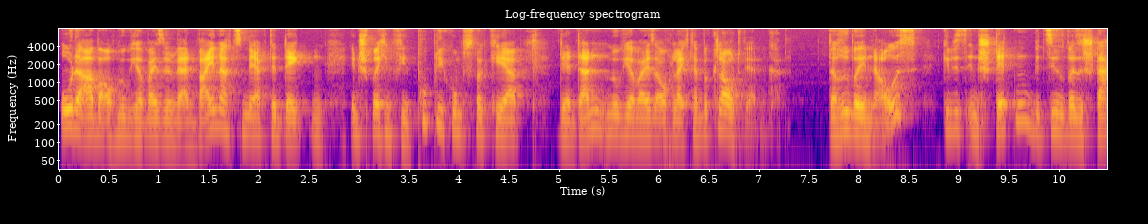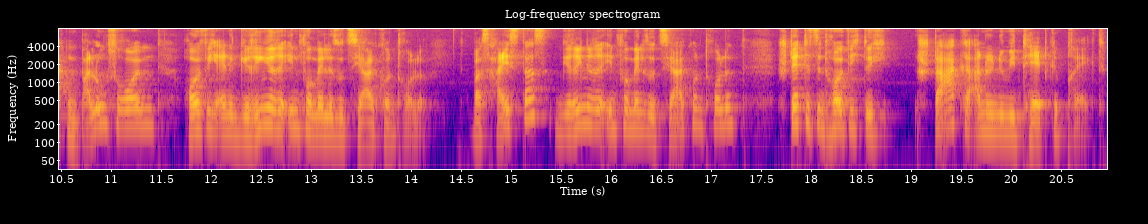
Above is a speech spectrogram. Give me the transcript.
oder aber auch möglicherweise, wenn wir an Weihnachtsmärkte denken, entsprechend viel Publikumsverkehr, der dann möglicherweise auch leichter beklaut werden kann. Darüber hinaus gibt es in Städten bzw. starken Ballungsräumen häufig eine geringere informelle Sozialkontrolle. Was heißt das? Geringere informelle Sozialkontrolle? Städte sind häufig durch starke Anonymität geprägt.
